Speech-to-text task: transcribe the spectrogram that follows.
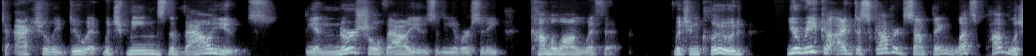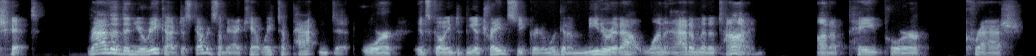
to actually do it, which means the values, the inertial values of the university come along with it, which include, Eureka, I've discovered something, let's publish it rather than Eureka, I've discovered something, I can't wait to patent it, or it's going to be a trade secret and we're going to meter it out one atom at a time on a pay per crash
